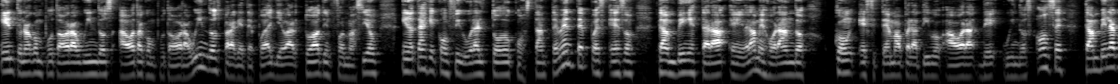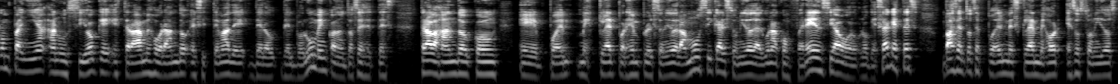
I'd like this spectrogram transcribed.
entre una computadora Windows a otra computadora Windows para que te puedas llevar toda tu información y no tengas que configurar todo constantemente, pues eso también estará eh, mejorando con el sistema operativo ahora de Windows 11. También la compañía anunció que estará mejorando el sistema de, del volumen cuando entonces estés trabajando con eh, poder mezclar, por ejemplo, el sonido de la música, el sonido de alguna conferencia o lo que sea que estés, vas a entonces poder mezclar mejor esos sonidos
